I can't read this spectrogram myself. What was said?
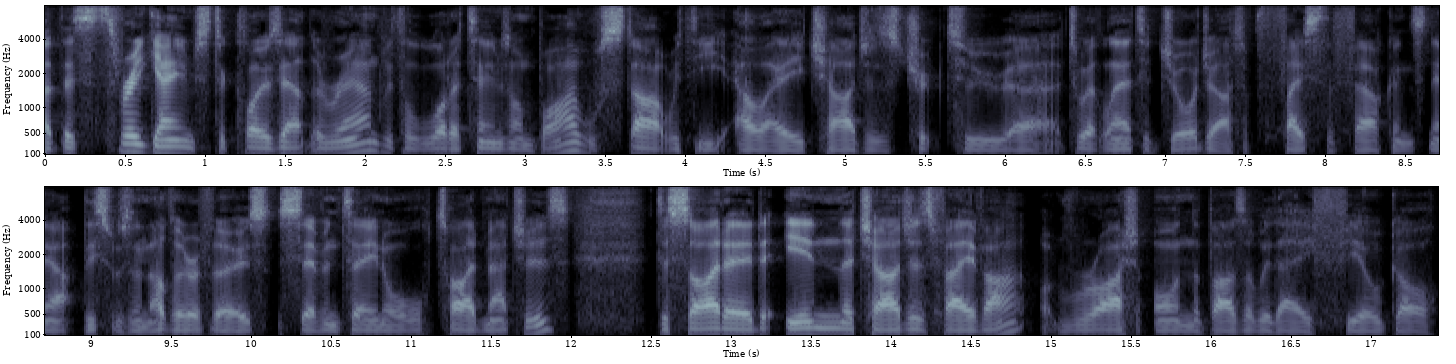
All there's three games to close out the round with a lot of teams on bye. We'll start with the LA Chargers trip to uh, to Atlanta, Georgia, to face the Falcons. Now, this was another of those 17 all-tied matches, decided in the Chargers' favour right on the buzzer with a field goal.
